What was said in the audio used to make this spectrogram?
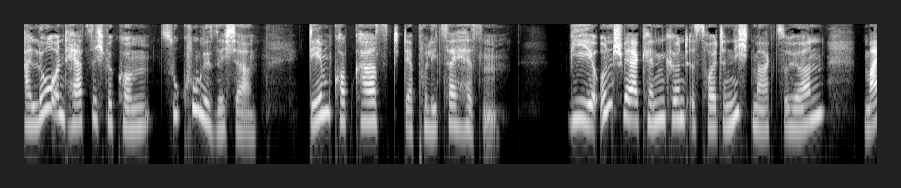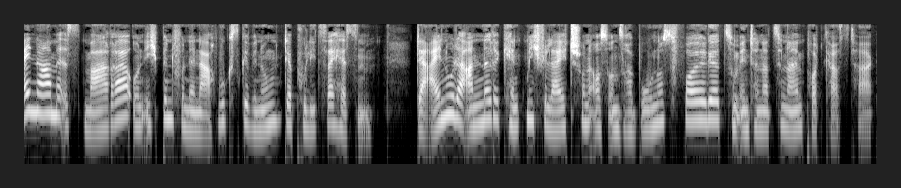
Hallo und herzlich willkommen zu Kugelsicher, dem Copcast der Polizei Hessen. Wie ihr unschwer erkennen könnt, ist heute nicht Marc zu hören. Mein Name ist Mara und ich bin von der Nachwuchsgewinnung der Polizei Hessen. Der eine oder andere kennt mich vielleicht schon aus unserer Bonusfolge zum Internationalen Podcast-Tag.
